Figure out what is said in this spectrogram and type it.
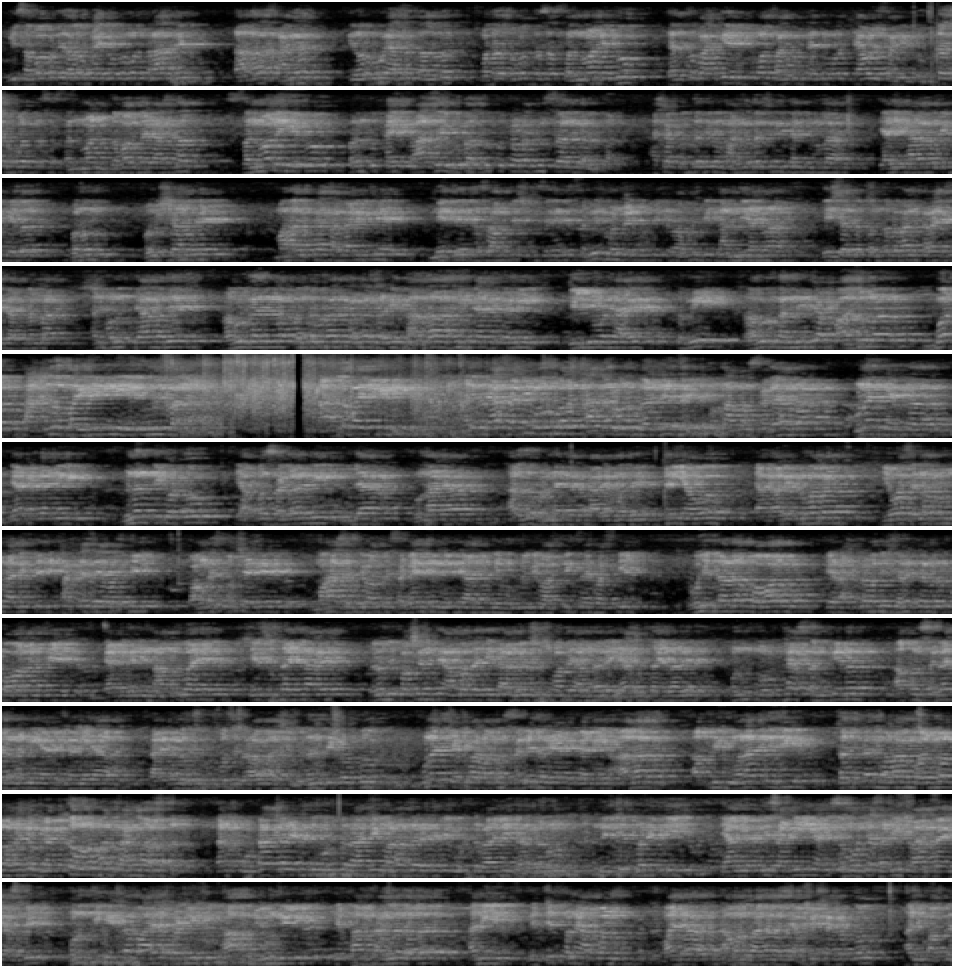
मी सभापती झालो काही लोक मला त्रास देत दादाला सांगत की नरभाऊ असं चालतं. स्वतःसोबत जसा सन्मान येतो त्यांचं वाक्य मी सांगतो त्यांनी मला त्यावेळेस सांगितलं त्यासोबत जसं सन्मान जबाबदाऱ्या असतात सन्मानही येतो परंतु काही त्रासही होत असतो तो तेवढा तुम्ही सहन करता. अशा पद्धतीने मार्गदर्शनही त्यांनी मला त्याही काळामध्ये केलं. म्हणून भविष्यामध्ये महाविकास आघाडीचे नेते जसं आमचे शिवसेनेचे सगळीच मंडळी होते राहुलजी गांधी यांना देशाचं पंतप्रधान करायचे आपल्याला. आणि म्हणून त्यामध्ये राहुल गांधींना पंतप्रधान करण्यासाठी दादाही त्या ठिकाणी दिल्लीमध्ये आहेत. तर मी राहुल गांधींच्या बाजूनं मत टाकलं पाहिजे की नाही हे तुम्ही सांगा. रोहितदादा पवार हे राष्ट्रवादी शरदचंद्र पवारांचे त्या ठिकाणी नातू आहेत ते सुद्धा येणार आहे विरोधी पक्षनेते अंबादाजी दानवे सुषमाते आहे या सुद्धा येणार आहेत. म्हणून मोठ्या संख्येनं आपण सगळ्या जणांनी या ठिकाणी या कार्यक्रमात उपस्थित राहावं अशी विनंती करतो. पुन्हा एक and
